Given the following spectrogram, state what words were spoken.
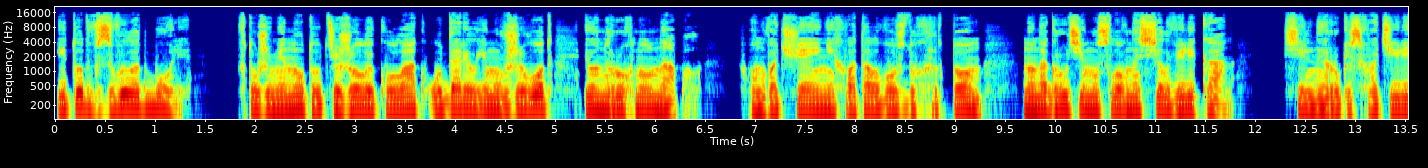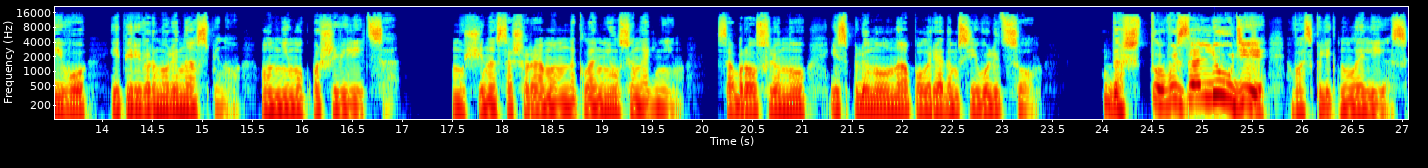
и тот взвыл от боли. В ту же минуту тяжелый кулак ударил ему в живот, и он рухнул на пол. Он в отчаянии хватал воздух ртом, но на грудь ему словно сел великан. Сильные руки схватили его и перевернули на спину, он не мог пошевелиться. Мужчина со шрамом наклонился над ним, собрал слюну и сплюнул на пол рядом с его лицом — «Да что вы за люди!» — воскликнул Элиас.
